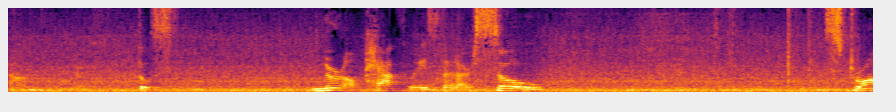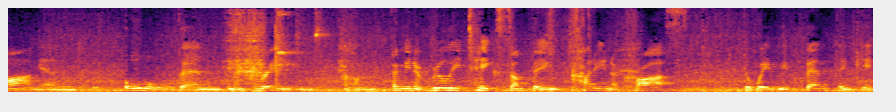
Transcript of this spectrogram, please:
um, those neural pathways that are so strong and old and ingrained. Um, I mean, it really takes something cutting across the way we've been thinking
